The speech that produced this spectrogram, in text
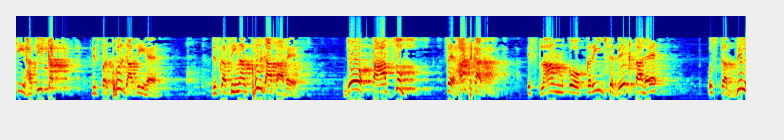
کی حقیقت جس پر کھل جاتی ہے، جس کا سینہ کھل جاتا ہے۔ جو تعصب سے ہٹ کر اسلام کو قریب سے دیکھتا ہے، اس کا دل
